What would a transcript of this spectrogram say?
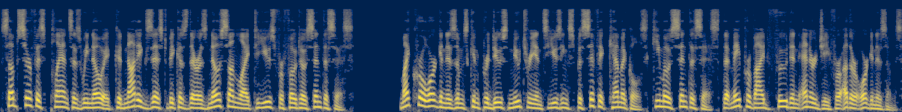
Subsurface plants as we know it could not exist because there is no sunlight to use for photosynthesis. Microorganisms can produce nutrients using specific chemicals chemosynthesis that may provide food and energy for other organisms.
